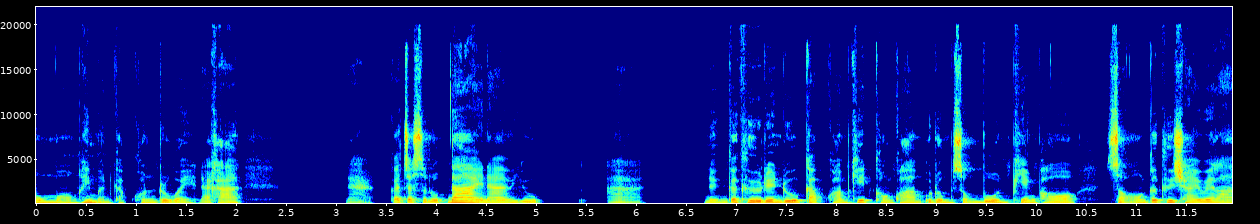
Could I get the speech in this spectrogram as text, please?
มุมมองให้เหมือนกับคนรวยนะคะนะก็จะสรุปได้นะอยู่ หนึ่งก็คือเรียนรู้กับความคิดของความอุดมสมบูรณ์เพียงพอ2ก็คือใช้เวลา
